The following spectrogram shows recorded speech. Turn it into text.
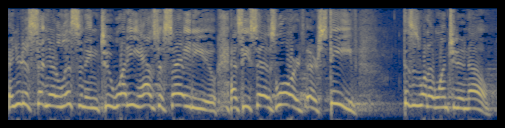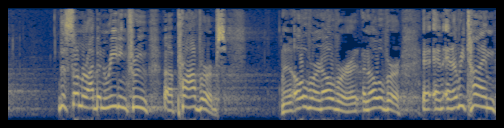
And you're just sitting there listening to what He has to say to you as He says, Lord, or Steve, this is what I want you to know. This summer I've been reading through uh, Proverbs and over and over and over. And, and every time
